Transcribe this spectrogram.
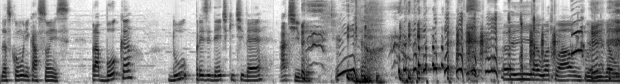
das comunicações pra Boca do presidente que tiver ativo. então. Aí é o atual, inclusive, é o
